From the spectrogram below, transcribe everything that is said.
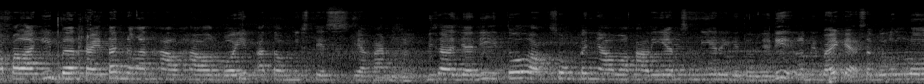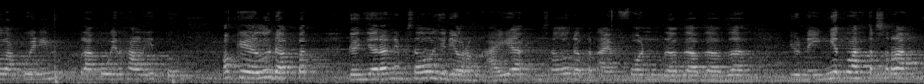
apalagi berkaitan dengan hal-hal goib atau mistis ya kan? Bisa jadi itu langsung ke nyawa kalian sendiri gitu. Jadi lebih baik ya sebelum lo lakuin ini lakuin hal itu. Oke lo dapat ganjarannya misal lo jadi orang kaya misal lo dapat iPhone bla bla bla bla. You name it lah terserah.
